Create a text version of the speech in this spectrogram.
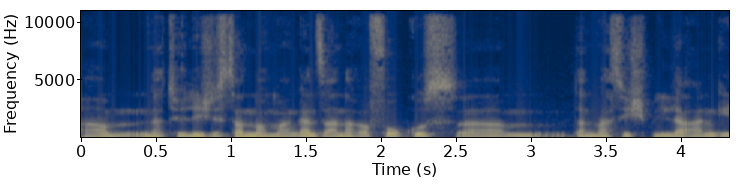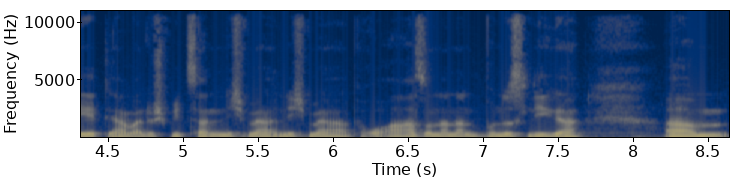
ähm, natürlich ist dann nochmal ein ganz anderer Fokus, ähm, dann was die Spiele angeht, ja, weil du spielst dann nicht mehr, nicht mehr Pro A, sondern dann Bundesliga. Ähm,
